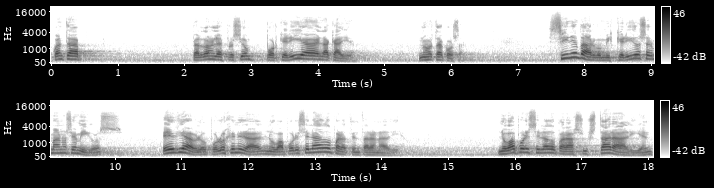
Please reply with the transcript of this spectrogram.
cuánta, perdón la expresión, porquería en la calle. No es otra cosa. Sin embargo, mis queridos hermanos y amigos, el diablo, por lo general, no va por ese lado para tentar a nadie. No va por ese lado para asustar a alguien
